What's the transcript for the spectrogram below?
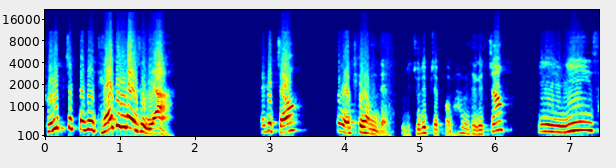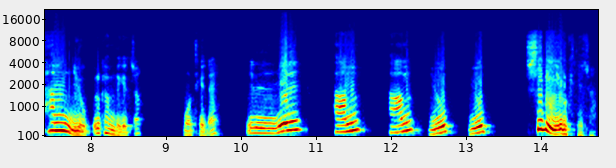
조립제법이 돼야 된다는 소리야. 알겠죠? 그럼 어떻게 하면 돼? 우리 조립제법 하면 되겠죠? 1, 2, 3, 6 이렇게 하면 되겠죠? 그럼 어떻게 돼? 1, 1, 3, 3, 6, 6, 12 이렇게 되죠.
